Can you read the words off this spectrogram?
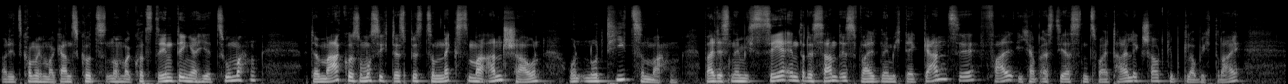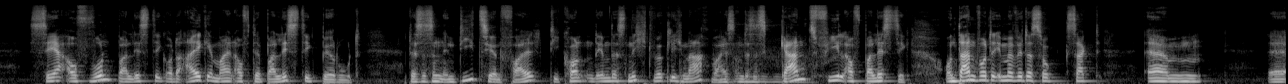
und jetzt komme ich mal ganz kurz, noch mal kurz den Dinger hier zumachen. Der Markus muss sich das bis zum nächsten Mal anschauen und Notizen machen, weil das nämlich sehr interessant ist, weil nämlich der ganze Fall, ich habe erst die ersten zwei Teile geschaut, gibt glaube ich drei, sehr auf Wundballistik oder allgemein auf der Ballistik beruht. Das ist ein Indizienfall, die konnten dem das nicht wirklich nachweisen und das ist ganz viel auf Ballistik. Und dann wurde immer wieder so gesagt, ähm, äh,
